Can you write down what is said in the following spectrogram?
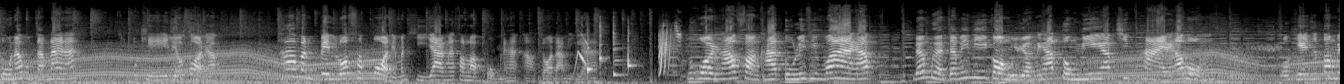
ตูนะผมจำได้นะ โอเคเลี้ยวก่อนครับ ถ้ามันเป็นรถสปอร์ตเนี่ยมันขี่ยากนะสำหรับผมนะฮะอ้าวจอดำอีกแล้วนะทุกคนครับฝั่งคาตูนลิฟิว่าครับแล้วเหมือนจะไม่มีกล่องเหลืองนะครับ ตรงนี้ครับชิปหายนะครับผม โอเคจะต้องไป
